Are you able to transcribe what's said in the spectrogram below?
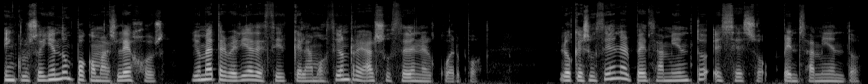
Incluso yendo un poco más lejos, yo me atrevería a decir que la emoción real sucede en el cuerpo. Lo que sucede en el pensamiento es eso, pensamiento,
